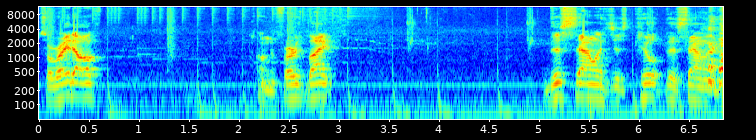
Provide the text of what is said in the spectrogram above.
So right off on the first bite, this sandwich just killed this sandwich.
